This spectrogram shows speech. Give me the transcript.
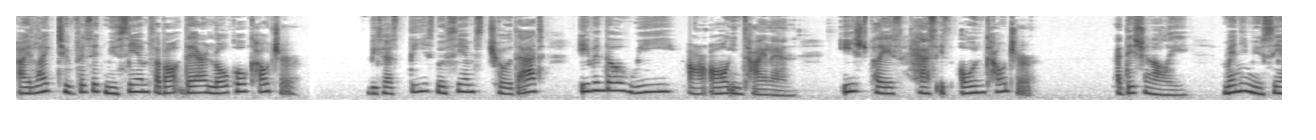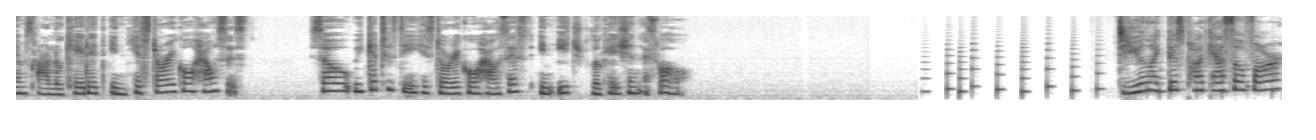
I like to visit museums about their local culture. Because these museums show that even though we are all in Thailand, each place has its own culture. Additionally, many museums are located in historical houses. So we get to see historical houses in each location as well. Do you like this podcast so far?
